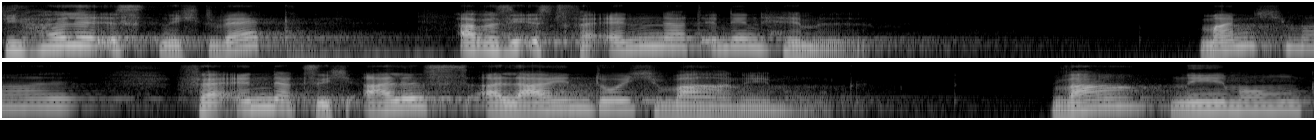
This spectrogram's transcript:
Die Hölle ist nicht weg, aber sie ist verändert in den Himmel. Manchmal verändert sich alles allein durch Wahrnehmung. Wahrnehmung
